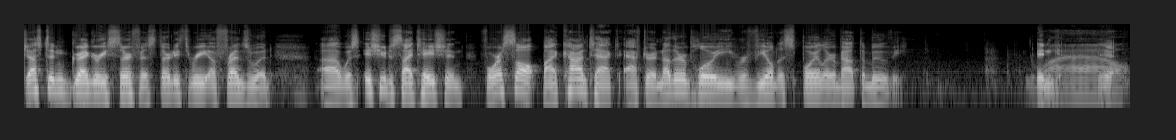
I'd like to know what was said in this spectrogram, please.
Justin Gregory Surface, 33 of Friendswood, uh, was issued a citation for assault by contact after another employee revealed a spoiler about the movie. Wow.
